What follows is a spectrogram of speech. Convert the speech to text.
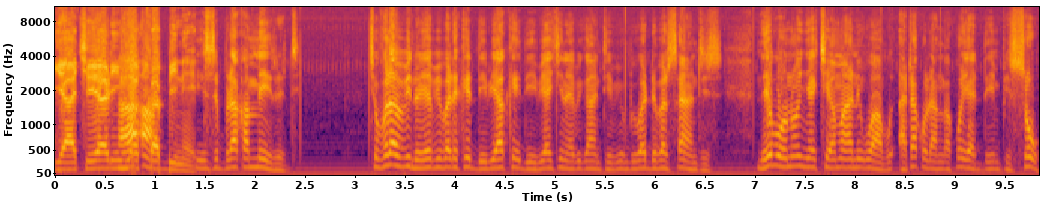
yakyeyalinga Ah, ah, cabinet. Blackmailed kyovulaba bino yabibalekedde ebyakedi ebyakina biga nti ebyo mbiwadde ba scientist naye bwonoonya kyamaani waabwe atakolangako yadde empiso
